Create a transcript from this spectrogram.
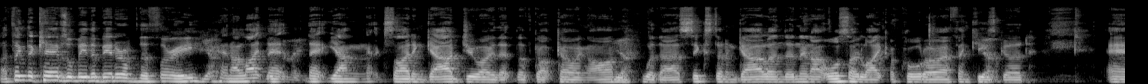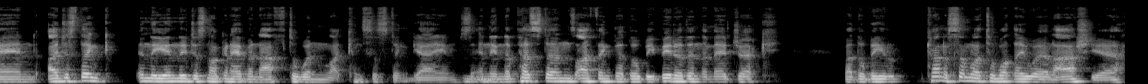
I think the Cavs will be the better of the three, and I like that definitely. that young, exciting guard duo that they've got going on with uh, Sexton and Garland, and then I also like Okoro. I think he's good, and I just think. In the end, they're just not going to have enough to win like consistent games. Mm. And then the Pistons, I think that they'll be better than the Magic, but they'll be kind of similar to what they were last year.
